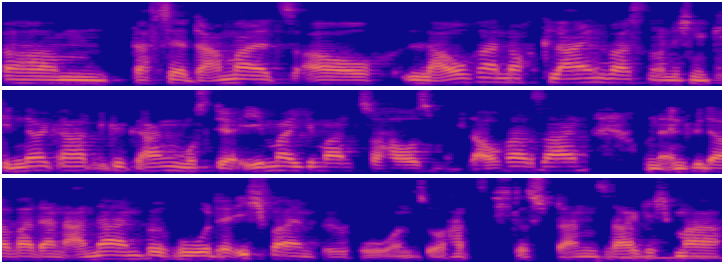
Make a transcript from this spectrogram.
ähm, dass ja damals auch Laura noch klein war, ist noch nicht in den Kindergarten gegangen, musste ja eh mal jemand zu Hause mit Laura sein und entweder war dann Anna im Büro oder ich war im Büro und so hat sich das dann, sage ich mal,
